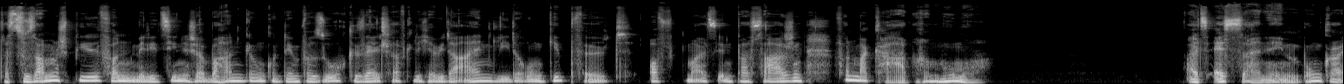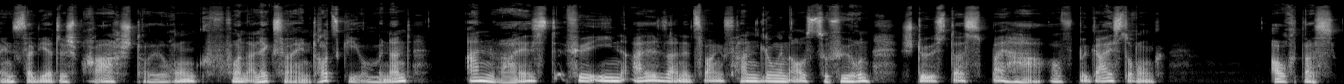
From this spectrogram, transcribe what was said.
Das Zusammenspiel von medizinischer Behandlung und dem Versuch gesellschaftlicher Wiedereingliederung gipfelt oftmals in Passagen von makabrem Humor. Als S seine im Bunker installierte Sprachsteuerung von Alexa in Trotzki umbenannt, anweist, für ihn all seine Zwangshandlungen auszuführen, stößt das bei H auf Begeisterung. Auch das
